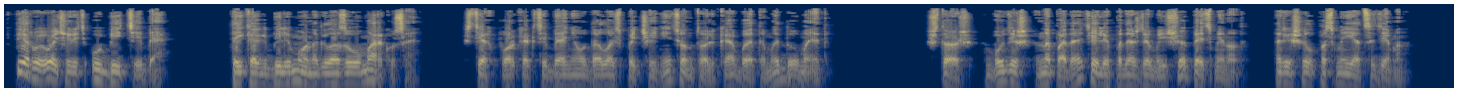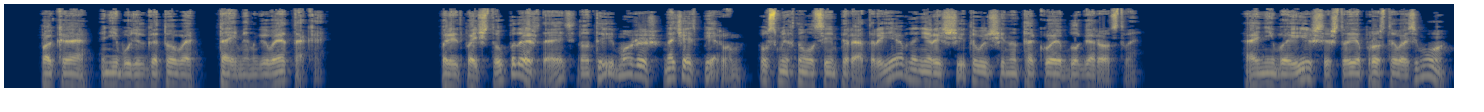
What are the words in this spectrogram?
в первую очередь убить тебя. Ты как бельмо на глазу у Маркуса. С тех пор, как тебя не удалось подчинить, он только об этом и думает. Что ж, будешь нападать или подождем еще пять минут? Решил посмеяться демон пока не будет готова тайминговая атака. «Предпочту подождать, но ты можешь начать первым», — усмехнулся император, явно не рассчитывающий на такое благородство. «А не боишься, что я просто возьму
